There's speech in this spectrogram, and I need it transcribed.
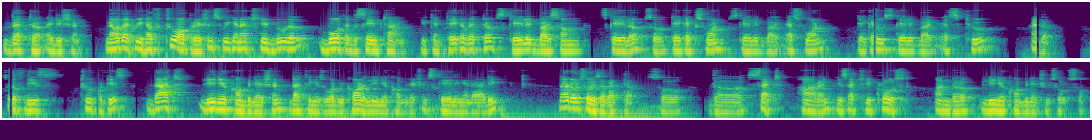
vector addition. Now that we have two operations, we can actually do the both at the same time. You can take a vector, scale it by some scalar. So take x1, scale it by s1, take x2, scale it by s2, and uh, so of these two properties, that linear combination, that thing is what we call a linear combination, scaling and adding. That also is a vector. So the set Rn is actually closed under linear combinations also.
